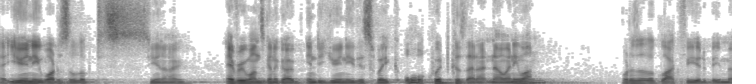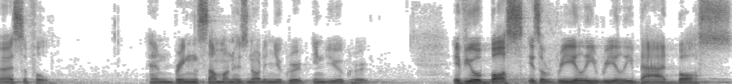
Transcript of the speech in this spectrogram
At uni, what does it look to, you know, everyone's going to go into uni this week awkward because they don't know anyone. What does it look like for you to be merciful and bring someone who's not in your group into your group? If your boss is a really, really bad boss,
